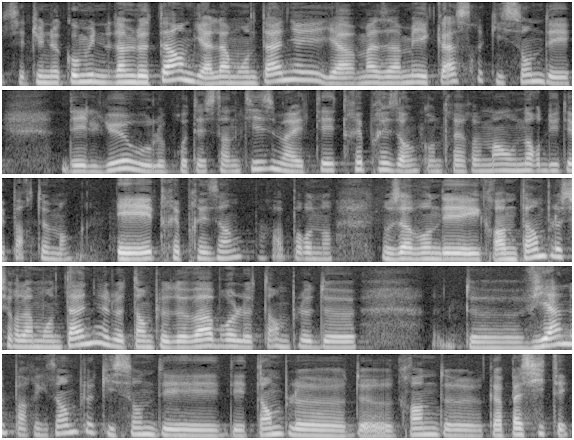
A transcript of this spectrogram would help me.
c'est une commune, dans le Tarn, il y a la montagne, il y a Mazamet et Castres, qui sont des lieux où le protestantisme a été très présent, contrairement au nord du département, et très présent par rapport. Nous, nous avons des grands temples sur la montagne, le temple de Vabre, le temple de de Vienne, par exemple, qui sont des, des temples de grande capacité.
